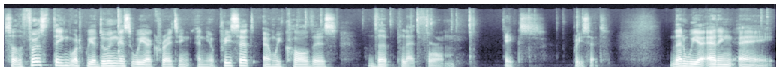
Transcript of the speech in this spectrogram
So the first thing what we are doing is we are creating a new preset and we call this the platform X preset. Then we are adding a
